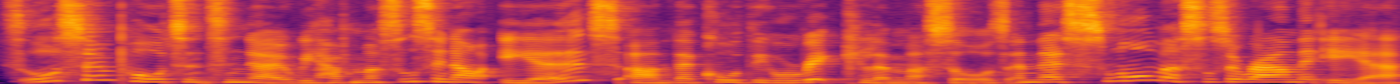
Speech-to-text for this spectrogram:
it's also important to know we have muscles in our ears. Um, they're called the auricular muscles, and they're small muscles around the ear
